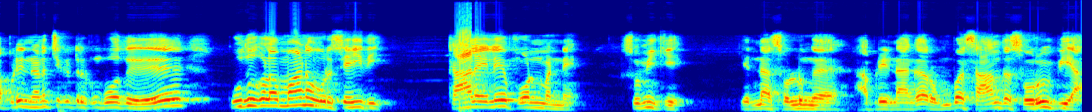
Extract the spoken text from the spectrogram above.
அப்படின்னு நினச்சிக்கிட்டு இருக்கும்போது குதூகலமான ஒரு செய்தி. காலையிலே ஃபோன் பண்ணேன் சுமிக்கு. என்ன சொல்லுங்க அப்படின்னாங்க. ரொம்ப சாந்த சொரூபியா.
